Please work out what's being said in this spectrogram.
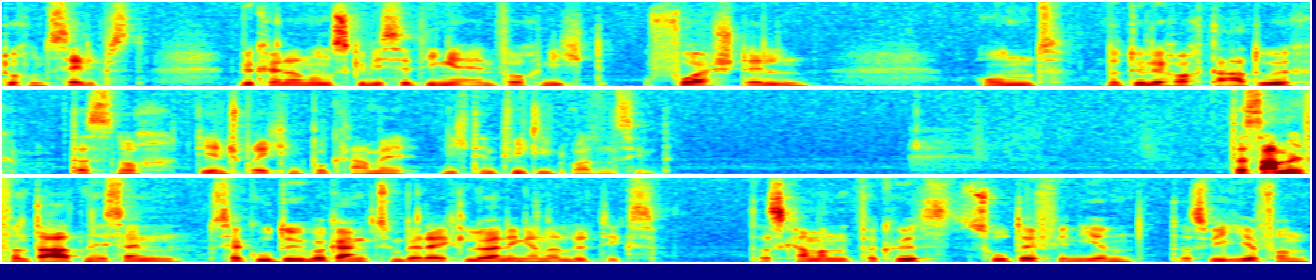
durch uns selbst. Wir können uns gewisse Dinge einfach nicht vorstellen und natürlich auch dadurch, dass noch die entsprechenden Programme nicht entwickelt worden sind. Das Sammeln von Daten ist ein sehr guter Übergang zum Bereich Learning Analytics. Das kann man verkürzt so definieren, dass wir hier von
